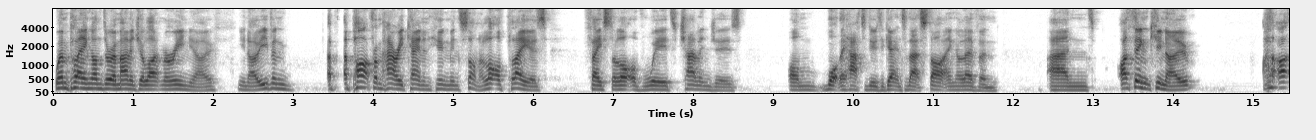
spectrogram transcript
when playing under a manager like Mourinho, you know, even a- apart from Harry Kane and Heung-Min Son, a lot of players faced a lot of weird challenges on what they have to do to get into that starting 11. And I think, you know, I, I,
